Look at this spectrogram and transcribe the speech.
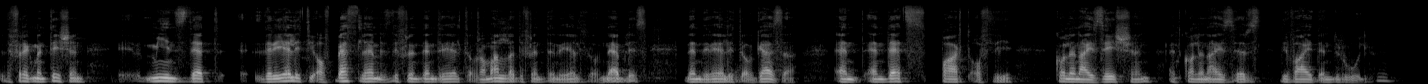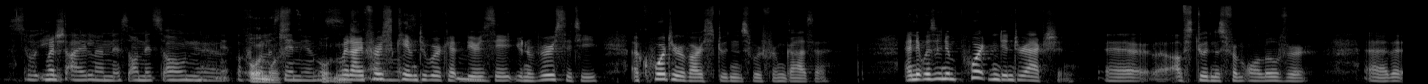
the fragmentation uh, means that the reality of Bethlehem is different than the reality of Ramallah, different than the reality of Nablus, than the reality of Gaza. And, and that's part of the colonization and colonizers divide and rule. So each island is on its own Yeah. uh, of Almost, Palestinians. almost. When I first came to work at Birzeit University, a quarter of our students were from Gaza. And it was an important interaction uh, of students from all over uh, the,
